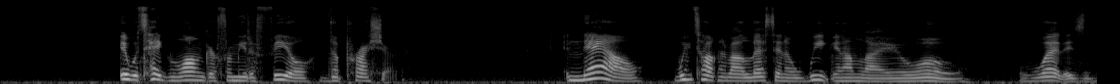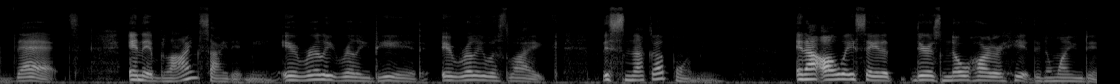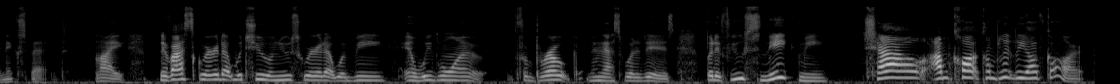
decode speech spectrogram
it would take longer for me to feel the pressure. Now we talking about less than a week, and I'm like, whoa, what is that? And it blindsided me. It really, really did. It really was like it snuck up on me. And I always say that there's no harder hit than the one you didn't expect. Like if I squared up with you and you squared up with me and we going for broke, then that's what it is. But if you sneak me, child, I'm caught completely off guard.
